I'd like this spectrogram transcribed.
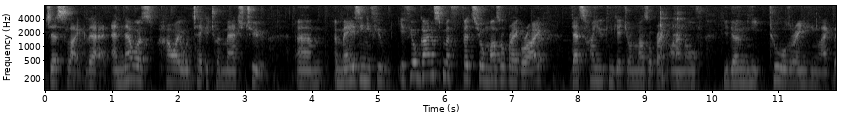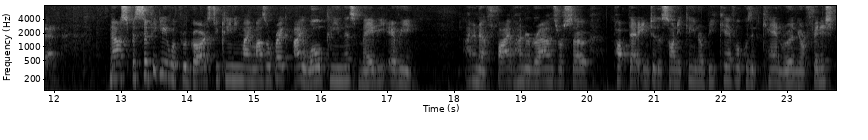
just like that. And that was how I would take it to a match too. Um, amazing if you if your gunsmith fits your muzzle brake right, that's how you can get your muzzle brake on and off. You don't need tools or anything like that. Now specifically with regards to cleaning my muzzle brake, I will clean this maybe every, I don't know, 500 rounds or so pop that into the Sonic cleaner. Be careful because it can ruin your finish.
